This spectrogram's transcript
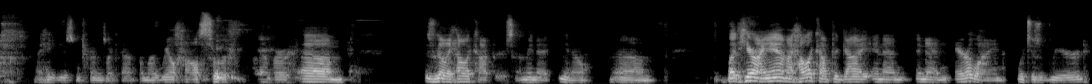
I hate using terms like that, but my wheelhouse or whatever, um, is really helicopters. I mean, I, you know, um, but here I am, a helicopter guy in an in an airline, which is weird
